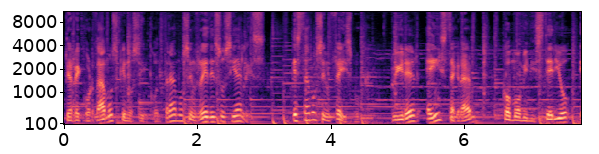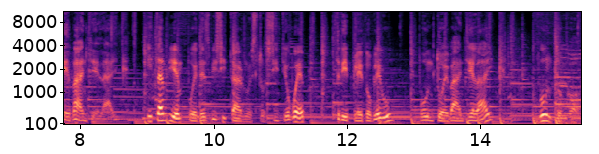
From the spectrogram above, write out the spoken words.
Te recordamos que nos encontramos en redes sociales. Estamos en Facebook, Twitter e Instagram como Ministerio Evangelike. Y también puedes visitar nuestro sitio web www.evangelike.com.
